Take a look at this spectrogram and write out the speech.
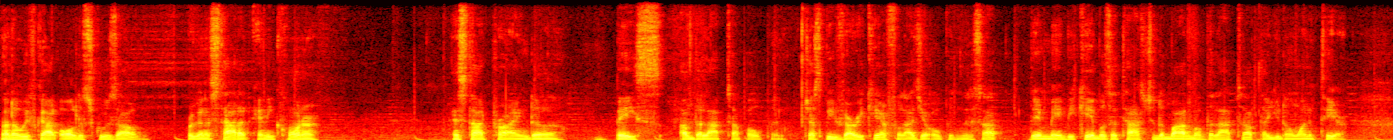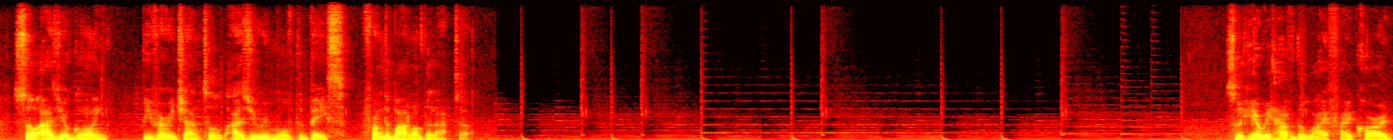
Now that we've got all the screws out, we're going to start at any corner and start prying the base of the laptop open. Just be very careful as you're opening this up. There may be cables attached to the bottom of the laptop that you don't want to tear. So as you're going, be very gentle as you remove the base from the bottom of the laptop. So here we have the Wi-Fi card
